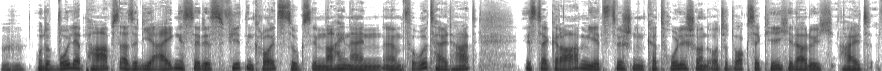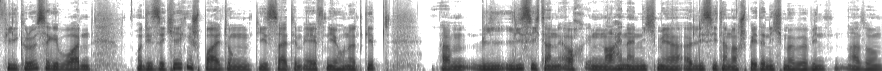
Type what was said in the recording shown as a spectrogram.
Mhm. Und obwohl der Papst also die Ereignisse des vierten Kreuzzugs im Nachhinein ähm, verurteilt hat, ist der Graben jetzt zwischen katholischer und orthodoxer Kirche dadurch halt viel größer geworden. Und diese Kirchenspaltung, die es seit dem 11. Jahrhundert gibt, ähm, ließ sich dann auch im Nachhinein nicht mehr, äh, ließ sich dann auch später nicht mehr überwinden. Also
